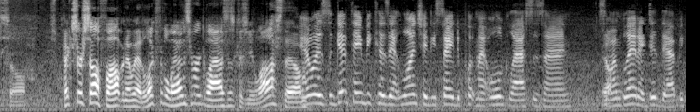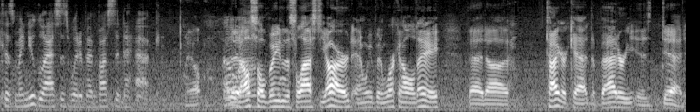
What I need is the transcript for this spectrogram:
So she picks herself up, and then we had to look for the lens of her glasses because she lost them. It was a good thing because at lunch I decided to put my old glasses on. So Yep. I'm glad I did that because my new glasses would have been busted to heck. Yep. Oh, And then well. also being this last yard, and we've been working all day, that uh, Tiger Cat, the battery is dead.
